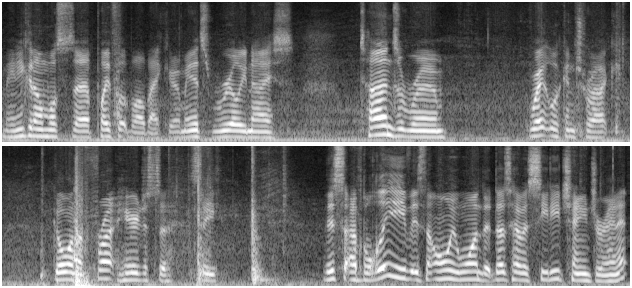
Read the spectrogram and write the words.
I mean, you can almost uh, play football back here. I mean, it's really nice. Tons of room. Great looking truck. Go on the front here just to see. This, I believe, is the only one that does have a CD changer in it.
